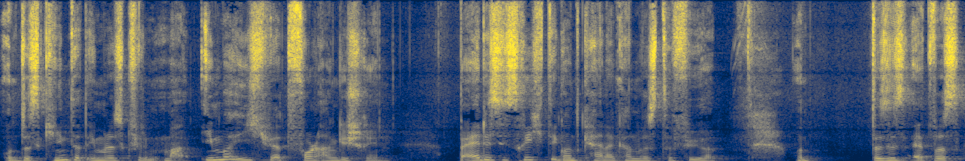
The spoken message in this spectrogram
Und das Kind hat immer das Gefühl, immer ich werde voll angeschrien. Beides ist richtig und keiner kann was dafür. Und das ist etwas,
